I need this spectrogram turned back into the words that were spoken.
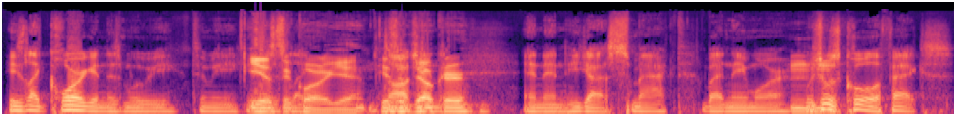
he's like Korg in this movie to me. He is the like, core, yeah. He's a Joker. And then he got smacked by Namor, which Mhm. was cool effects.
